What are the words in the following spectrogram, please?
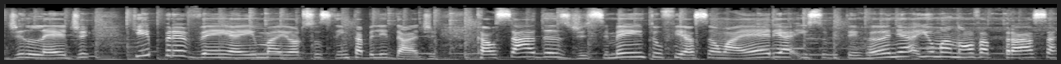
de LED, que prevêem aí maior sustentabilidade. Calçadas de cimento, fiação aérea e subterrânea e uma nova praça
